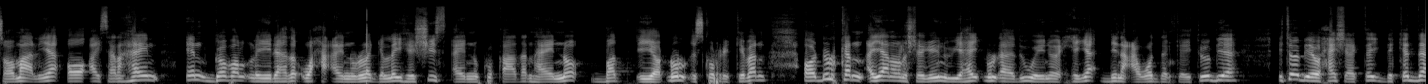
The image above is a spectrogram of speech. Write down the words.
soomaaliya oo aysan ahayn in gobol la yidhaahdo waxa aynu la gallay heshiis aynu ku qaadan hayno bad iyo dhul isku rikiban oo dhulkan ayaana la sheegay inuu yahay dhul aad u weyn oo xiga dhinaca waddanka etoobiya etoobiya waxay sheegtay dekedda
